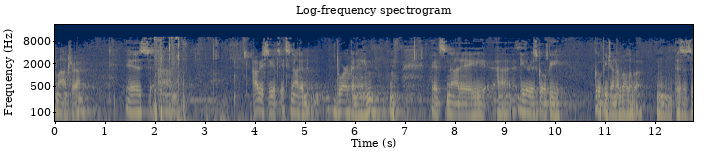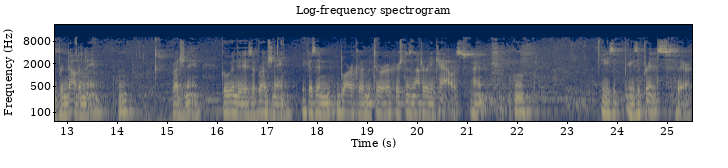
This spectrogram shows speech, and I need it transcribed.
mantra is um, obviously it's, it's not a Dwarka name. it's not a, uh, neither is Gopi, Gopi Janavallabha. Hmm. This is a Vrindavan name, hmm. Name. Govinda is a Braj name because in Dwarka and Mathura, Krishna is not herding cows, right? Hmm. He's a, he's a prince there.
